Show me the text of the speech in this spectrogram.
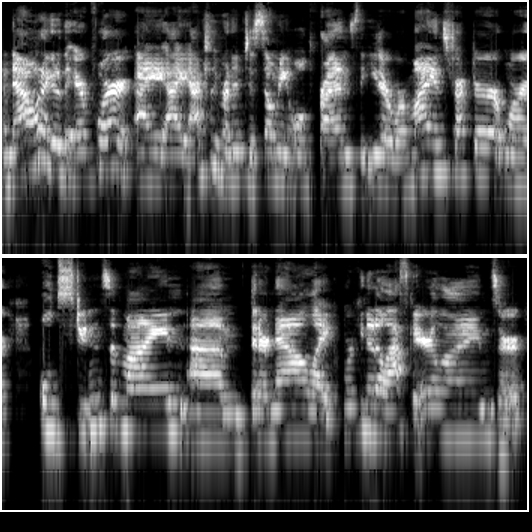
Now when I go to the airport, I, I actually run into so many old friends that either were my instructor or old students of mine um, that are now like working at Alaska Airlines or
